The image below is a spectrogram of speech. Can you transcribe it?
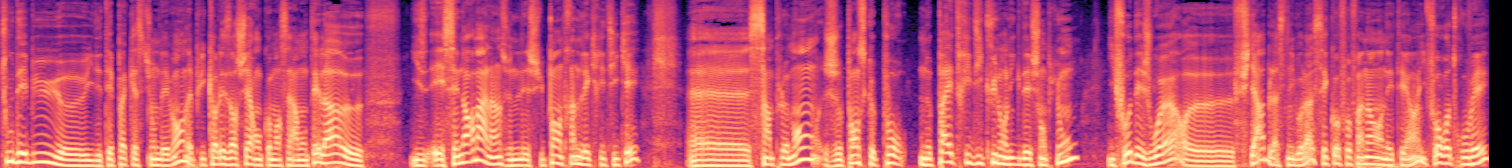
tout début, euh, il n'était pas question de les vendre. Et puis quand les enchères ont commencé à monter, là, euh, ils- et c'est normal, hein, je ne les- suis pas en train de les critiquer. Euh, simplement, je pense que pour ne pas être ridicule en Ligue des Champions, il faut des joueurs euh, fiables à ce niveau-là. Seko Fofana en était un. Il faut retrouver,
